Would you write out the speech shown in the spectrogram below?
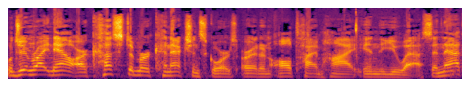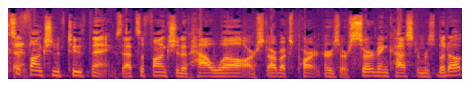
Well, Jim, right now our customer connection scores are at an all time high in the U.S., and that's Okay. a function of two things. That's a function of how well our Starbucks partners are serving customers, but uh,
